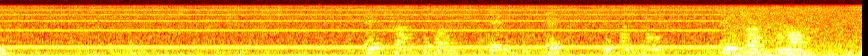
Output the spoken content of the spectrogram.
if A transpose A x equals to A transpose B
